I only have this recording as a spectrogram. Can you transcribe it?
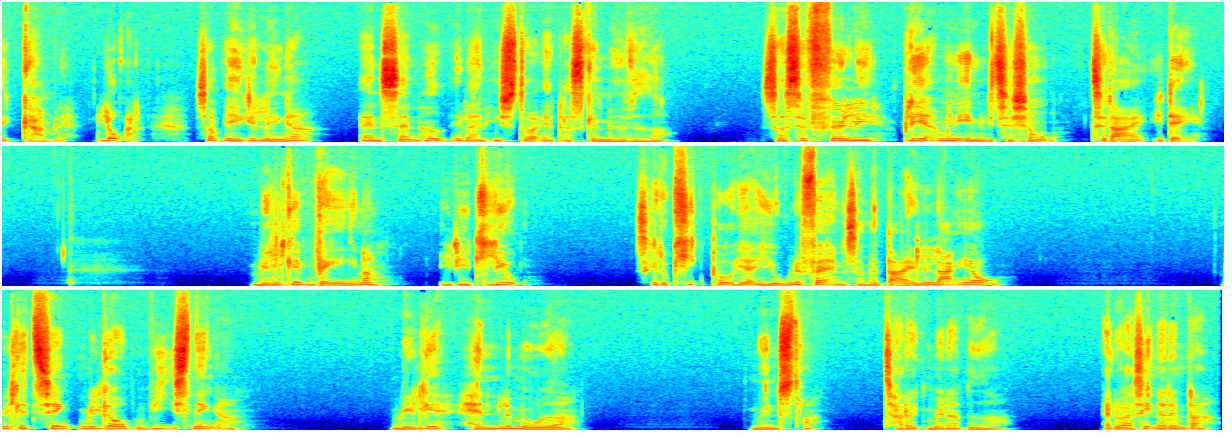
det gamle lort, som ikke længere er en sandhed eller en historie, der skal med videre. Så selvfølgelig bliver min invitation til dig i dag. Hvilke vaner i dit liv skal du kigge på her i juleferien, som er dejlig lang i år? Hvilke ting, hvilke overbevisninger, hvilke handlemåder, mønstre tager du ikke med dig videre? Er du også en af dem, der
